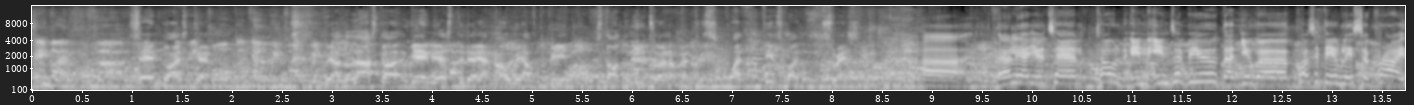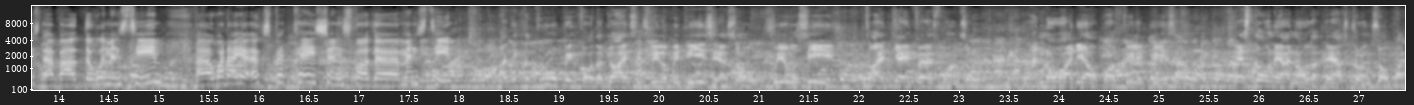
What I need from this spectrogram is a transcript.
Same guys again. We had the last game yesterday, and now we have to be start a new tournament. It's quite feels quite strange. Uh, earlier, you tell, told in interview that you were positively surprised about the women's team. Uh, what are your expectations for the men's team? I think the grouping for the guys is a little bit easier, so we will see tight game first one. So I have no idea about Philippines and Estonia. I know that they are strong, so but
